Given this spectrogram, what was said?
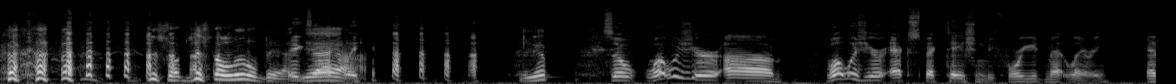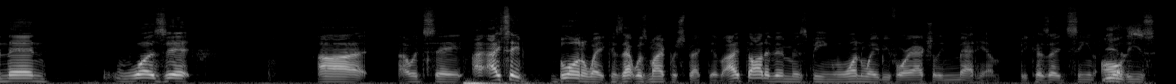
just a, just a little bit. Exactly. Yeah. Yep. So, what was your um, what was your expectation before you'd met Larry, and then was it? Uh, I would say I, I say blown away because that was my perspective. I thought of him as being one way before I actually met him because I'd seen all Yes. these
